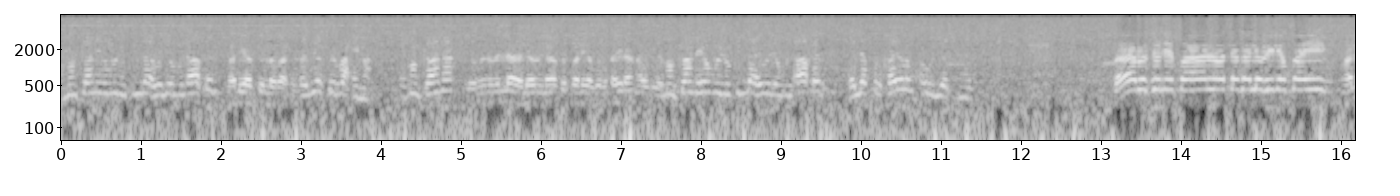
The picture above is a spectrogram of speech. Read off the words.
ومن كان يؤمن بالله واليوم الآخر فليصل رحمه. فليصل رحمه. ومن كان يؤمن بالله واليوم الآخر فليقل خيرا أو ليصمت. ومن كان يؤمن بالله واليوم الآخر فليقل خيرا أو ليصمت. باب سن الطعام والتكلف للضيف قال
